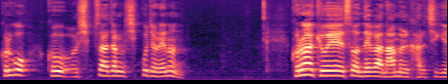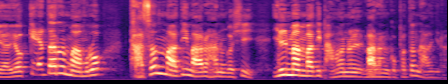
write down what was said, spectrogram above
그리고 그 14장 19절에는 그러나 교회에서 내가 남을 가르치기 위하여 깨달은 마음으로 다섯 마디 말을 하는 것이 일만 마디 방언을 말하는 것보다 나으니라.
